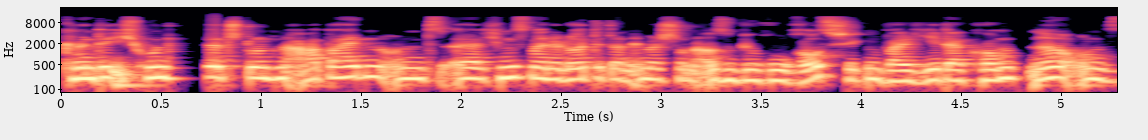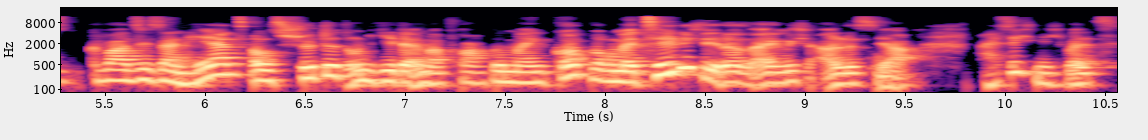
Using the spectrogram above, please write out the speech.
könnte ich 100 Stunden arbeiten und äh, ich muss meine Leute dann immer schon aus dem Büro rausschicken, weil jeder kommt ne, und quasi sein Herz ausschüttet und jeder immer fragt, oh mein Gott, warum erzähle ich dir das eigentlich alles? Ja, weiß ich nicht, weil es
